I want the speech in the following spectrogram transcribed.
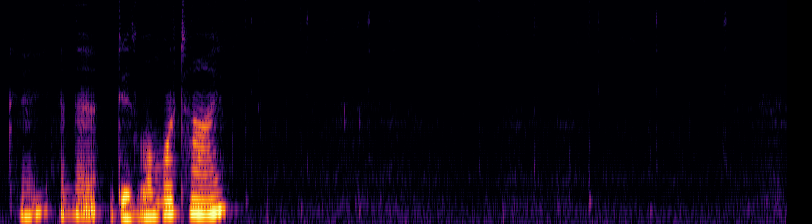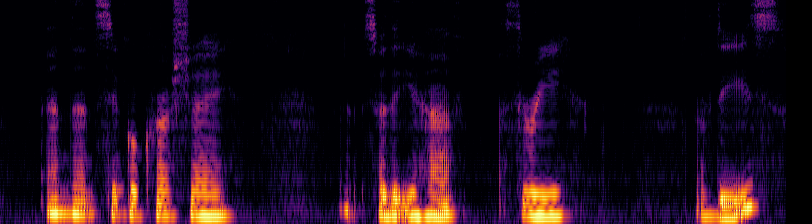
Okay, and then do it one more time. And then single crochet so that you have three of these.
